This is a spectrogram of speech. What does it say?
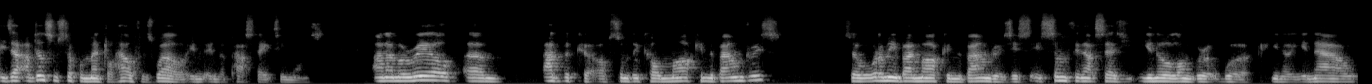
is that I've done some stuff on mental health as well in, in the past 18 months. And I'm a real um, advocate of something called marking the boundaries. So what I mean by marking the boundaries is, is something that says you're no longer at work. You know, you're now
